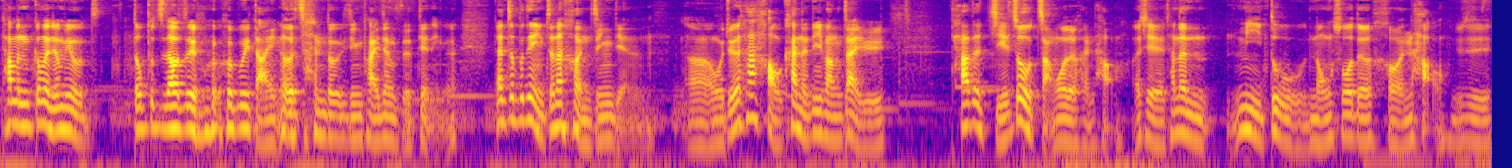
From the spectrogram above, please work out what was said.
他们根本就没有都不知道这会 会不会打赢二战，都已经拍这样子的电影了。但这部电影真的很经典，呃，我觉得它好看的地方在于它的节奏掌握的很好，而且它的密度浓缩的很好，就是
